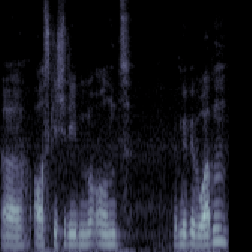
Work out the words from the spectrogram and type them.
äh, ausgeschrieben und habe mich beworben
